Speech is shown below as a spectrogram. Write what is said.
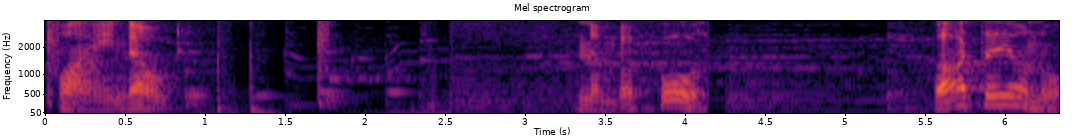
Find out. Number 4 Baht Oyunu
